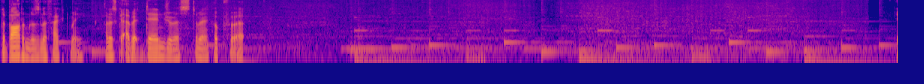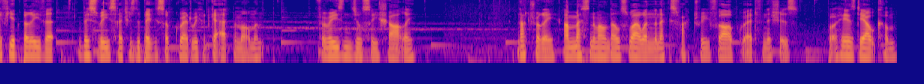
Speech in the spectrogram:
The boredom doesn't affect me, I just get a bit dangerous to make up for it. If you'd believe it, this research is the biggest upgrade we could get at the moment, for reasons you'll see shortly. Naturally, I'm messing around elsewhere when the next factory floor upgrade finishes, but here's the outcome.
